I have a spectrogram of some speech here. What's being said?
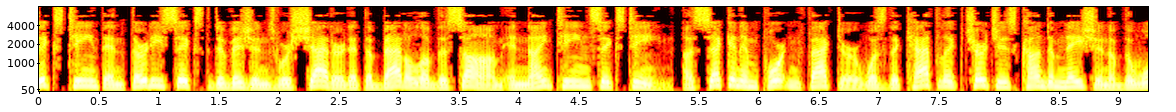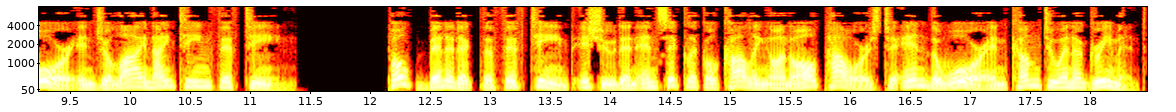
16th and 36th Divisions were shattered at the Battle of the Somme in 1916. A second important factor was the Catholic Church's condemnation of the war in July 1915. Pope Benedict XV issued an encyclical calling on all powers to end the war and come to an agreement.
